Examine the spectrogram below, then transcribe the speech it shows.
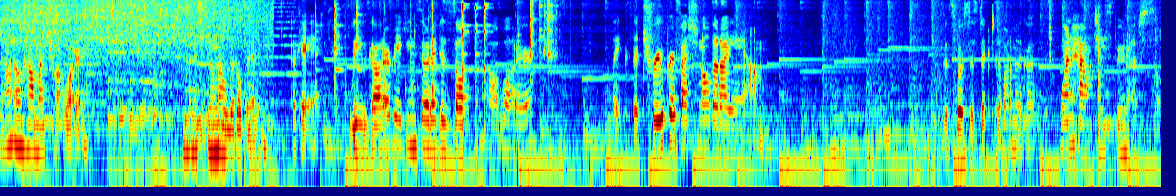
I don't know how much hot water. I'm gonna assume a little bit. Okay, we've got our baking soda dissolved in hot water. Like the true professional that I am. Is it supposed to stick to the bottom of the cup? One half teaspoon of salt.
